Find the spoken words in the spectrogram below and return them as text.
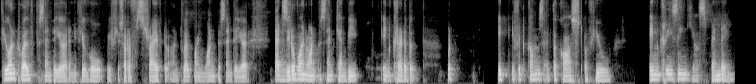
If you earn 12% a year and if you go, if you sort of strive to earn 12.1% a year, that 0.1% can be incredible. But it, if it comes at the cost of you increasing your spending,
